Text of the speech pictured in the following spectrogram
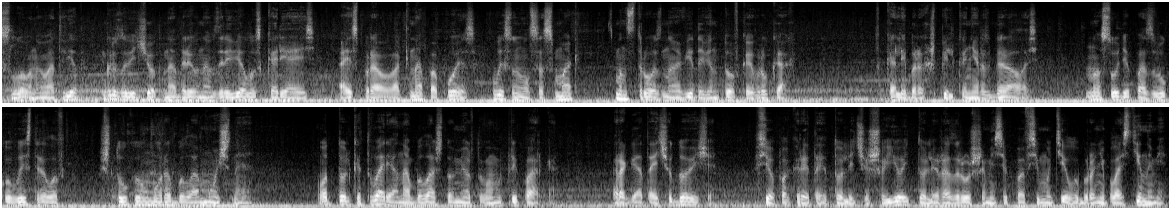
Словно в ответ, грузовичок надрывно взревел, ускоряясь, а из правого окна по пояс высунулся смак с монструозного вида винтовкой в руках. В калибрах шпилька не разбиралась, но, судя по звуку выстрелов, штука у Мура была мощная. Вот только твари она была, что мертвому припарка. Рогатое чудовище, все покрытое то ли чешуей, то ли разросшимися по всему телу бронепластинами,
